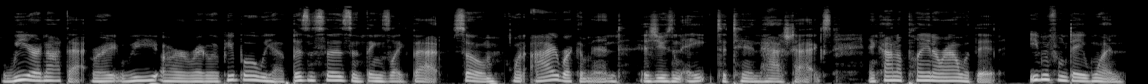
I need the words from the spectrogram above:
we are not that, right? We are regular people. We have businesses and things like that. So what I recommend is using eight to 10 hashtags and kind of playing around with it even from day one,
